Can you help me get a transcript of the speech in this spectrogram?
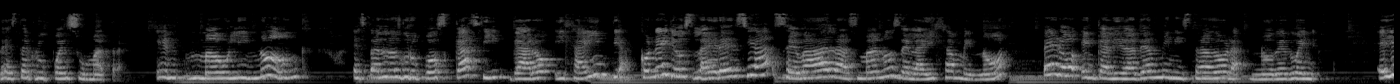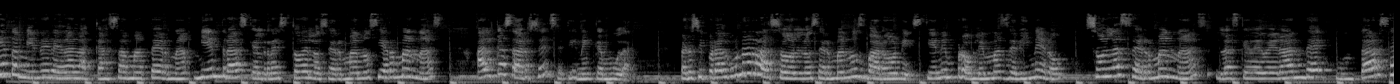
este grupo en Sumatra. En Maulinong están los grupos Kasi, Garo y Jaintia. Con ellos la herencia se va a las manos de la hija menor, pero en calidad de administradora, no de dueña. Ella también hereda la casa materna, mientras que el resto de los hermanos y hermanas, al casarse, se tienen que mudar. Pero si por alguna razón los hermanos varones tienen problemas de dinero, son las hermanas las que deberán de juntarse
